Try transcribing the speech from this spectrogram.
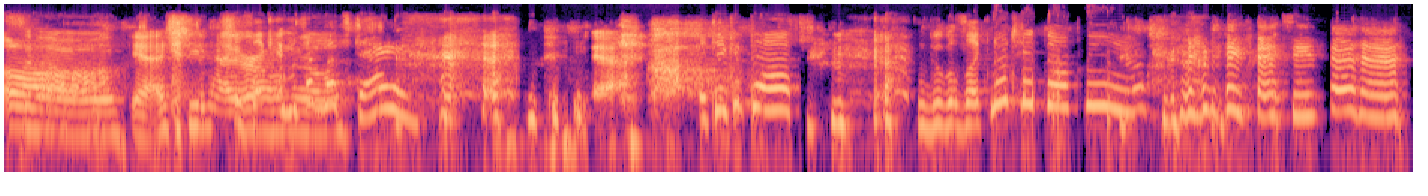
Oh. So yeah, she had She's her like, own every time little. that's day, yeah. I take it back. And Google's like, no, take back me. no take backsies.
